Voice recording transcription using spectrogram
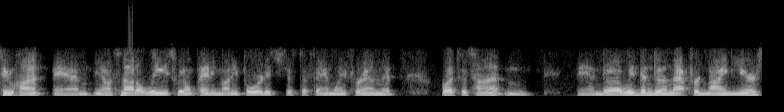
to hunt. And you know, it's not a lease; we don't pay any money for it. It's just a family friend that lets us hunt, and and uh, we've been doing that for nine years.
